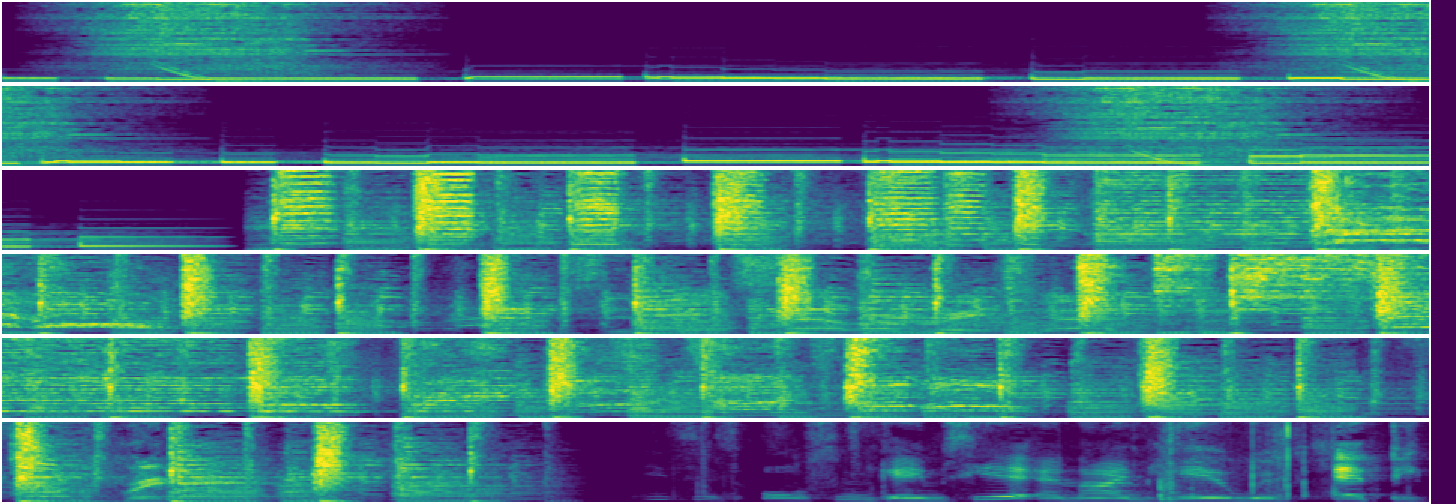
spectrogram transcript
Is Awesome Games here, and I'm here with Epic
